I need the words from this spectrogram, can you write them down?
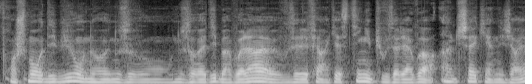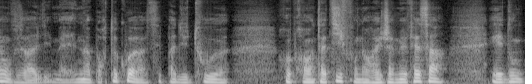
Franchement, au début, on, nous, aurait dit, ben voilà, vous allez faire un casting et puis vous allez avoir un Tchèque et un Nigérian. On vous aurait dit, mais n'importe quoi, c'est pas du tout euh, représentatif, on n'aurait jamais fait ça. Et donc,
